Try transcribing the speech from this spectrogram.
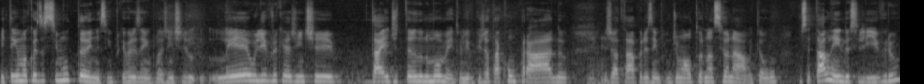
E tem uma coisa simultânea, assim, porque, por exemplo, a gente lê o livro que a gente está editando no momento, um livro que já está comprado, uhum. já está, por exemplo, de um autor nacional. Então, você está lendo esse livro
